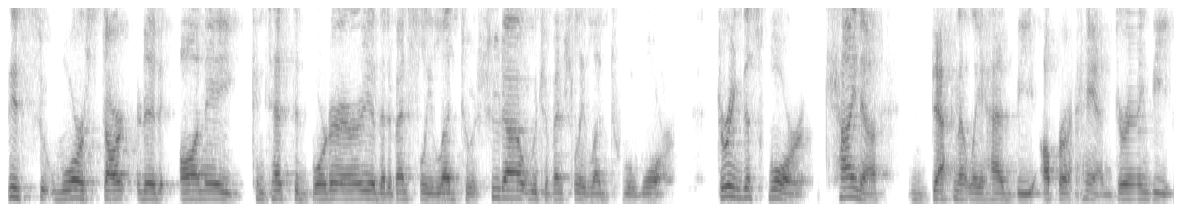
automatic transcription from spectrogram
this war started on a contested border area that eventually led to a shootout, which eventually led to a war during this war, China definitely had the upper hand. During the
